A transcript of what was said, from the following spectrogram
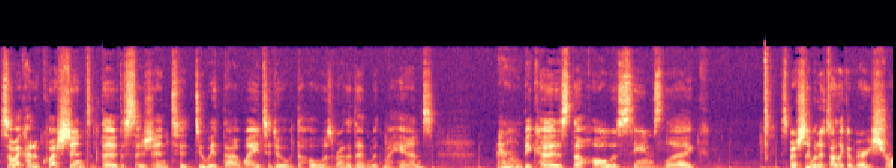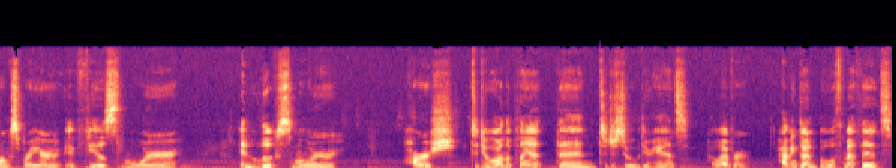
so I kind of questioned the decision to do it that way, to do it with the hose rather than with my hands. because the hose seems like, especially when it's on like a very strong sprayer, it feels more, it looks more harsh to do on the plant than to just do it with your hands. However, having done both methods,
